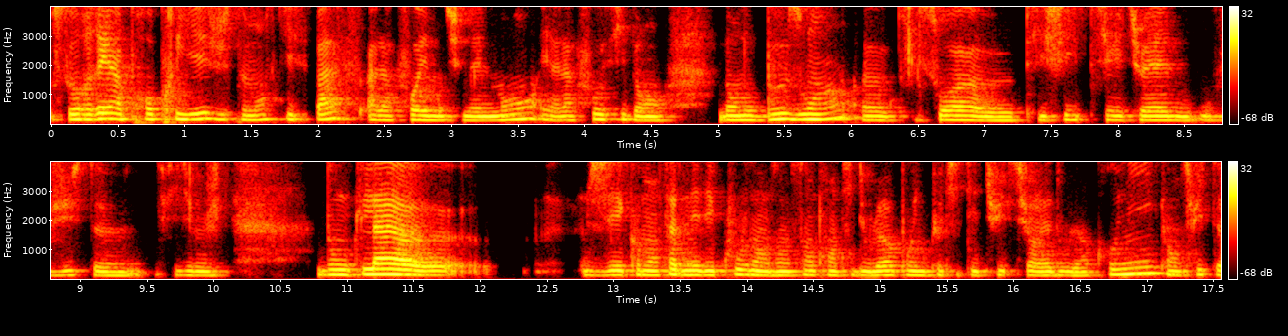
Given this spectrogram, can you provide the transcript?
se réapproprier justement ce qui se passe à la fois émotionnellement et à la fois aussi dans, dans nos besoins, qu'ils soient psychiques, spirituels ou juste physiologiques. Donc là, j'ai commencé à donner des cours dans un centre antidouleur pour une petite étude sur la douleur chronique. Ensuite,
